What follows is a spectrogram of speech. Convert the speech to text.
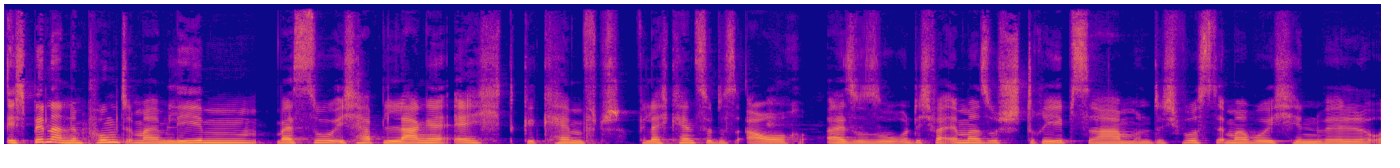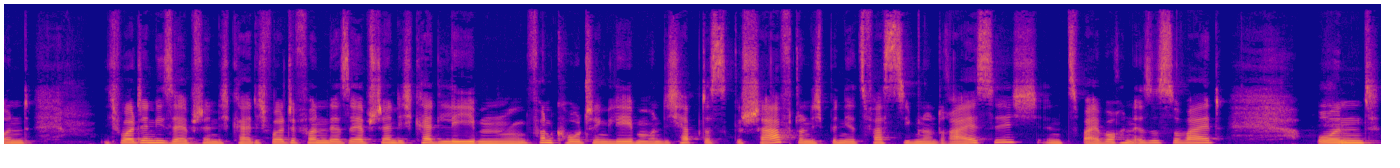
ich bin an einem Punkt in meinem Leben, weißt du, ich habe lange echt gekämpft. Vielleicht kennst du das auch. Also so, und ich war immer so strebsam und ich wusste immer, wo ich hin will. Und ich wollte in die Selbstständigkeit, ich wollte von der Selbstständigkeit leben, von Coaching leben und ich habe das geschafft und ich bin jetzt fast 37, in zwei Wochen ist es soweit und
